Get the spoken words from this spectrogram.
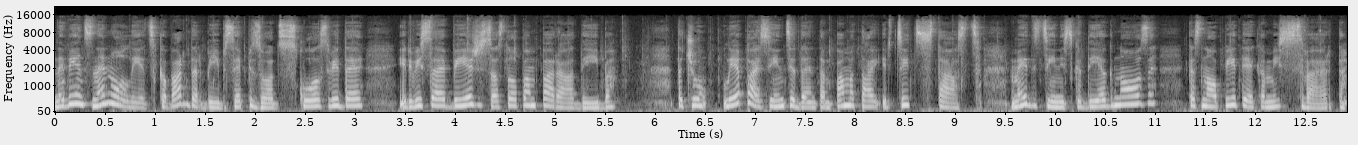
Neviens nenoliedz, ka vardarbības epizodes skolas vidē ir visai bieži sastopama parādība. Taču liepais incidentam pamatā ir cits stāsts - medicīniska diagnoze, kas nav pietiekami izsvērta.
